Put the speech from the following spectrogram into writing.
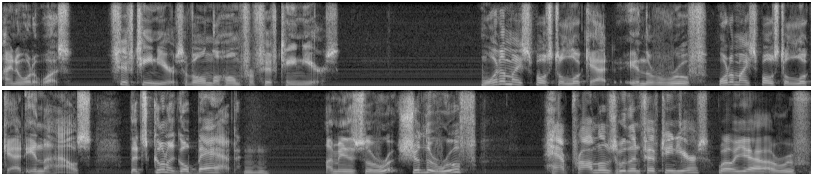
I know what it was. Fifteen years. I've owned the home for fifteen years. What am I supposed to look at in the roof? What am I supposed to look at in the house that's going to go bad? Mm-hmm. I mean, is the should the roof have problems within 15 years? Well, yeah, a roof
